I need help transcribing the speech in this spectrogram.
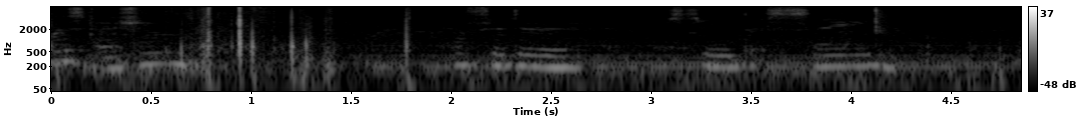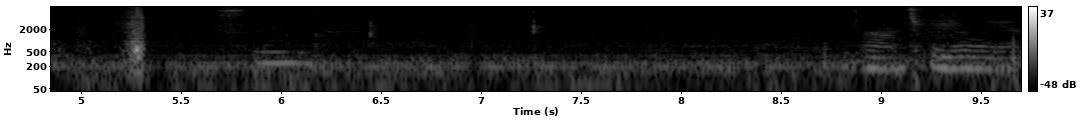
PlayStation. You have to do, just do the same thing. Ah, it's.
